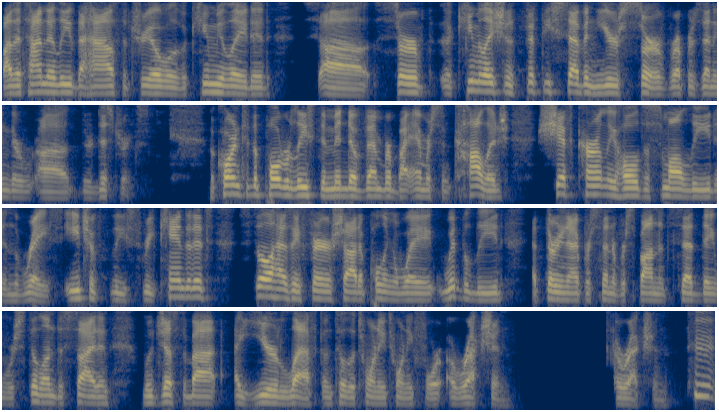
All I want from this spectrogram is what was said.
By the time they leave the house, the trio will have accumulated uh, served accumulation of 57 years served representing their uh, their districts. According to the poll released in mid-November by Emerson College, Schiff currently holds a small lead in the race. Each of these three candidates still has a fair shot at pulling away with the lead. At 39% of respondents said they were still undecided, with just about a year left until the 2024 election erection. Hmm.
